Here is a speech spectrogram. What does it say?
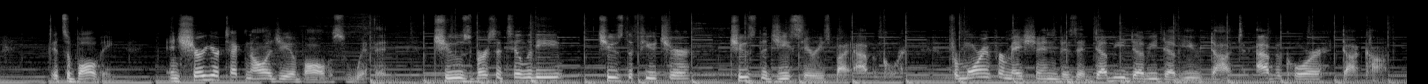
it's evolving. Ensure your technology evolves with it. Choose versatility, choose the future, choose the G Series by Avocor. For more information, visit www.avocor.com.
